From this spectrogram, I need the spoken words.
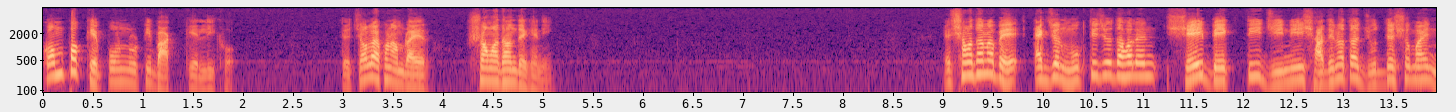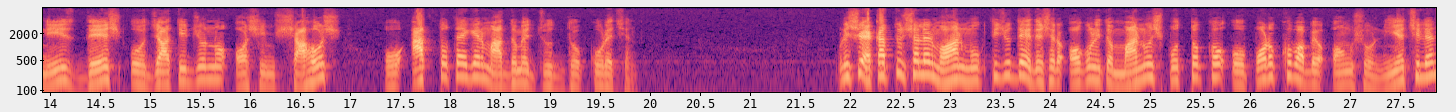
কমপক্ষে পনেরোটি বাক্যে লিখো। তো চলো এখন আমরা এর সমাধান দেখে নিই। এর সমাধান হবে, একজন মুক্তিযোদ্ধা হলেন সেই ব্যক্তি যিনি স্বাধীনতা যুদ্ধের সময় নিজ দেশ ও জাতির জন্য অসীম সাহস ও আত্মত্যাগের মাধ্যমে যুদ্ধ করেছেন। উনিশশো একাত্তর সালের মহান মুক্তিযুদ্ধে এদেশের অগণিত মানুষ প্রত্যক্ষ ও পরোক্ষভাবে অংশ নিয়েছিলেন।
